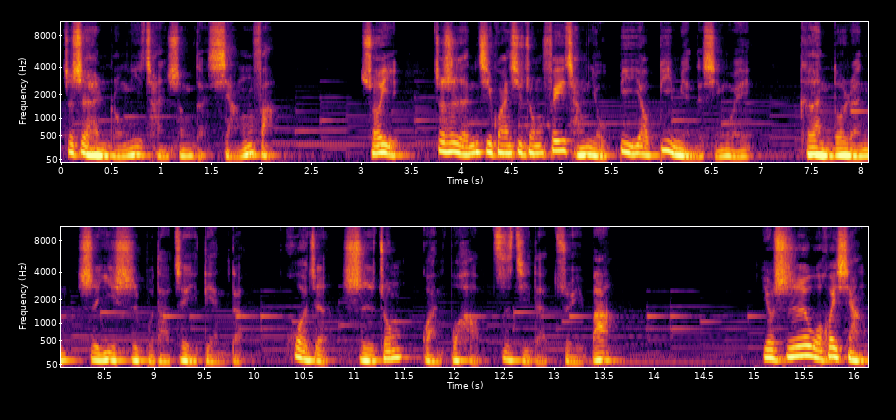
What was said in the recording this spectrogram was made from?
这是很容易产生的想法。所以，这是人际关系中非常有必要避免的行为。可很多人是意识不到这一点的。或者始终管不好自己的嘴巴。有时我会想，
